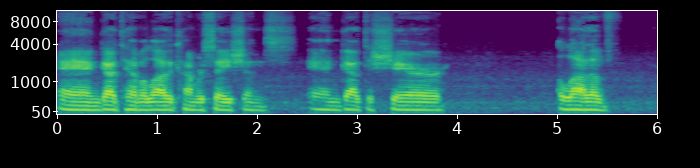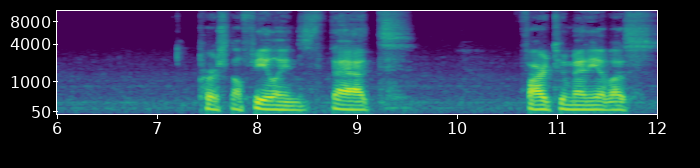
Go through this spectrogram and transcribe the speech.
and got to have a lot of conversations and got to share a lot of personal feelings that far too many of us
